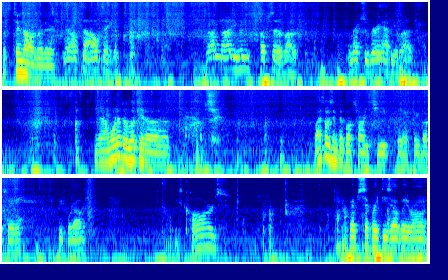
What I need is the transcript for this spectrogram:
That's ten dollars right there. Yeah, I'll, I'll take it. I'm not even upset about it. I'm actually very happy about it. Yeah, I wanted to look at uh Blastoise and Piplups are already cheap. Yeah, three bucks maybe. Three, four dollars. All these cards. We have to separate these out later on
